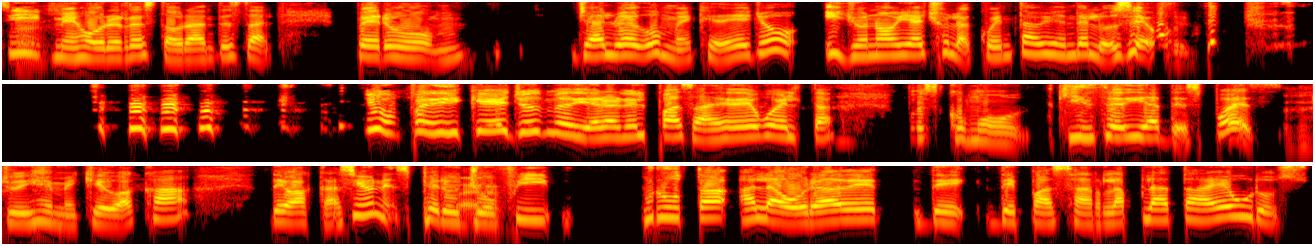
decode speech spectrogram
sí, mejores restaurantes, tal. Pero ya luego me quedé yo y yo no había hecho la cuenta bien de los euros. Yo pedí que ellos me dieran el pasaje de vuelta, pues como 15 días después. Yo dije, me quedo acá de vacaciones, pero yo fui bruta a la hora de, de, de pasar la plata a euros.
